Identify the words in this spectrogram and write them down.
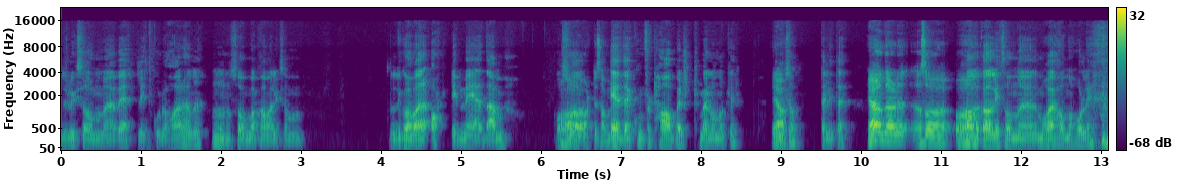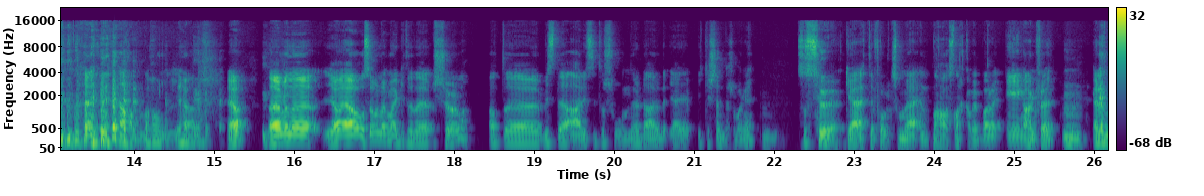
du liksom eh, vet litt hvor du har henne. Mm. Så man kan være liksom Du kan være artig med dem. Og Og ha så det artig sammen. er det komfortabelt mellom dere. Ja. Liksom. Det er litt det. ja, det er det. Altså Og ha noe litt sånn eh, Må jeg ha noe hold i? Han holder, ja. ja. Nei, men eh, ja, jeg har også lagt merke til det sjøl. At eh, hvis det er i situasjoner der jeg ikke kjenner så mange, Mm. Så søker jeg etter folk som jeg enten har snakka med bare én gang før, Mm. Eller-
